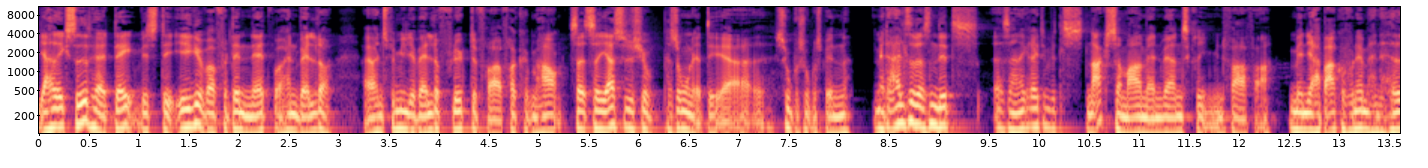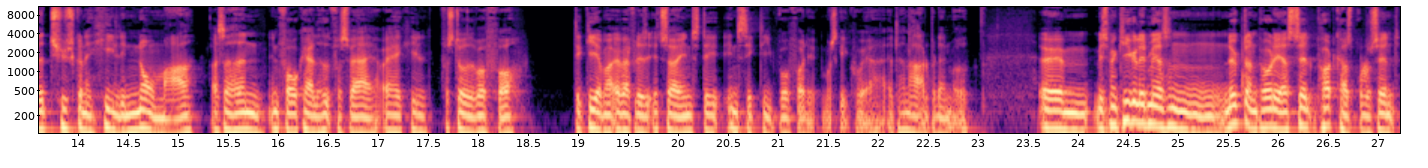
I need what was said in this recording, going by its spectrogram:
jeg havde ikke siddet her i dag, hvis det ikke var for den nat, hvor han valgte og hans familie valgte at flygte fra, fra København. Så, så jeg synes jo personligt, at det er øh, super, super spændende. Men der har altid været sådan lidt, altså han ikke rigtig vil snakke så meget med 2. verdenskrig, min farfar. Men jeg har bare kunne fornemme, at han havde tyskerne helt enormt meget, og så havde han en forkærlighed for Sverige, og jeg har ikke helt forstået, hvorfor det giver mig i hvert fald et større indsigt i, hvorfor det måske kunne være, at han har det på den måde. Øhm, hvis man kigger lidt mere sådan nøgteren på det, jeg er selv podcastproducent,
